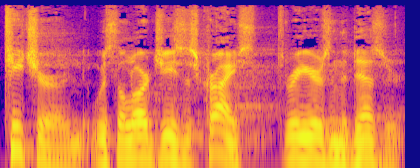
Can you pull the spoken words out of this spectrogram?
teacher. It was the Lord Jesus Christ, three years in the desert.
